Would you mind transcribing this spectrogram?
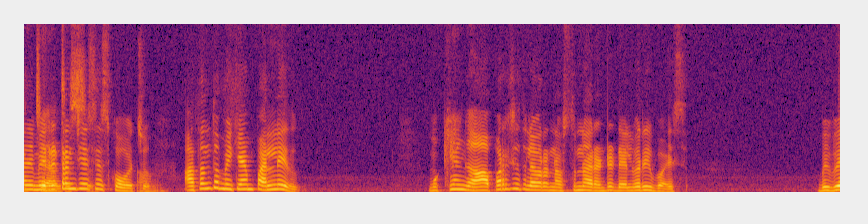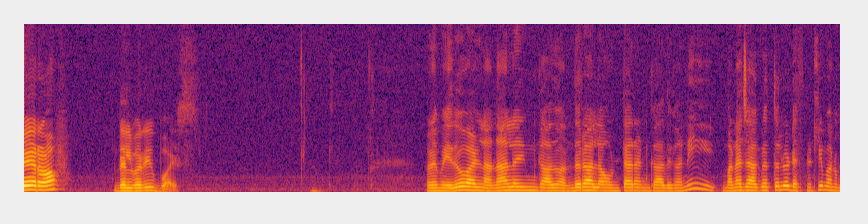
అది మీరు రిటర్న్. చేసేసుకోవచ్చు. అతనితో మీకేం పని లేదు. ముఖ్యంగా అపరిచితులు ఎవరైనా వస్తున్నారంటే delivery boys. Beware of delivery boys మనం ఏదో వాళ్ళని అనాలని కాదు అందరూ అలా ఉంటారని కాదు కానీ మన జాగ్రత్తలో డెఫినెట్లీ మనం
